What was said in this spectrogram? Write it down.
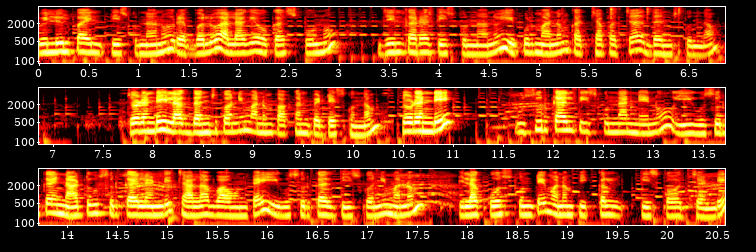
వెల్లుల్లిపాయలు తీసుకున్నాను. రెబ్బలు. అలాగే ఒక స్పూను జీలకర్ర తీసుకున్నాను. ఇప్పుడు మనం కచ్చాపచ్చ దంచుకుందాం. చూడండి. ఇలా దంచుకొని మనం పక్కన పెట్టేసుకుందాం. చూడండి. ఉసిరికాయలు తీసుకున్నాను నేను. ఈ ఉసిరికాయ నాటు ఉసిరికాయలు అండి చాలా బాగుంటాయి. ఈ ఉసిరికాయలు తీసుకొని మనం ఇలా కోసుకుంటే మనం పిక్కలు తీసుకోవచ్చండి.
